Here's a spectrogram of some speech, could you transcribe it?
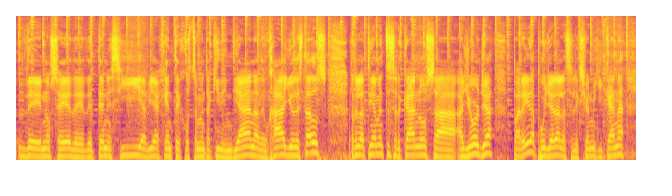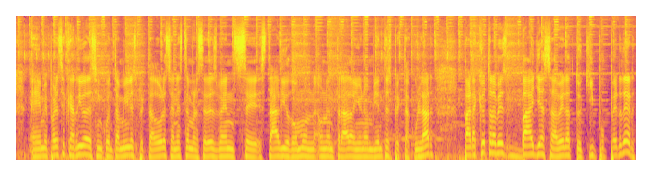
de no sé, de, de Tennessee, había gente justamente aquí de Indiana, de Ohio, de estados relativamente cercanos a, a Georgia para ir a apoyar a la selección mexicana. Eh, me parece que arriba de 50 mil espectadores en este Mercedes-Benz eh, Estadio Domo, una, una entrada y un ambiente espectacular para que otra vez vayas a ver a tu equipo perder.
